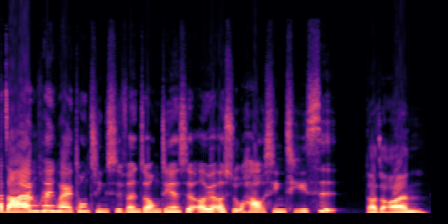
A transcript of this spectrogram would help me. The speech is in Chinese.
家早安，欢迎回来通勤十分钟。今天是二月二十五号，星期四。大家早安。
